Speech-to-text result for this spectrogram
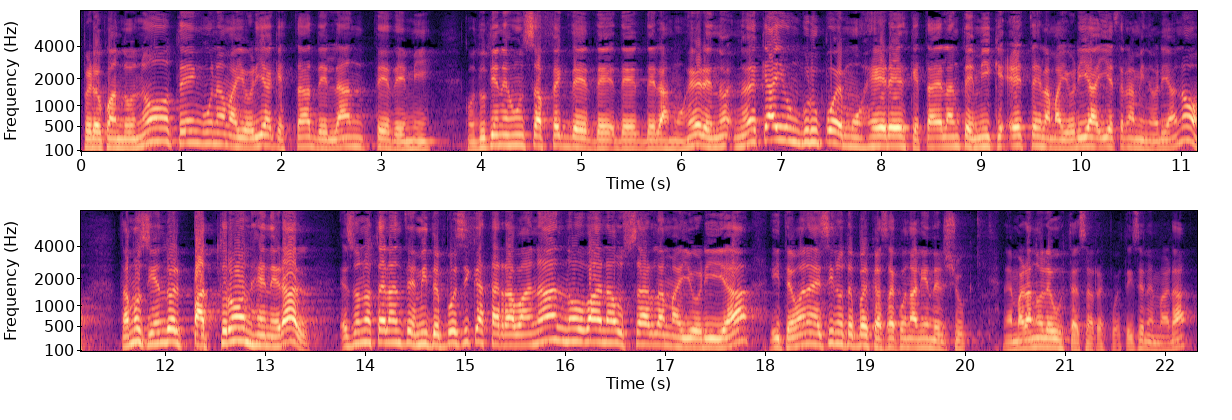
Pero cuando no tengo una mayoría que está delante de mí, cuando tú tienes un safek de, de, las mujeres, no, no, es que hay un grupo de mujeres que está delante de mí, que esta es la mayoría y esta es la minoría, no, estamos siguiendo el patrón general. Eso no está delante de mí. Te puedo decir que hasta Rabanán no van a usar la mayoría y te van a decir no te puedes casar con alguien del Shuk. La Emara no le gusta esa respuesta. Dice la Emara,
